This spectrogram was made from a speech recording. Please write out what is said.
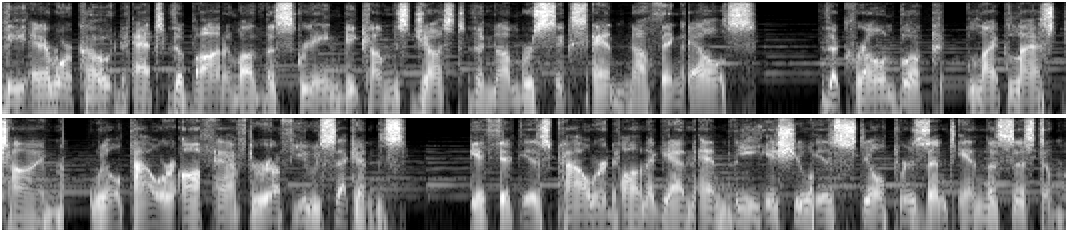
The error code at the bottom of the screen becomes just the number 6 and nothing else. The Chromebook, like last time, will power off after a few seconds. If it is powered on again and the issue is still present in the system,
